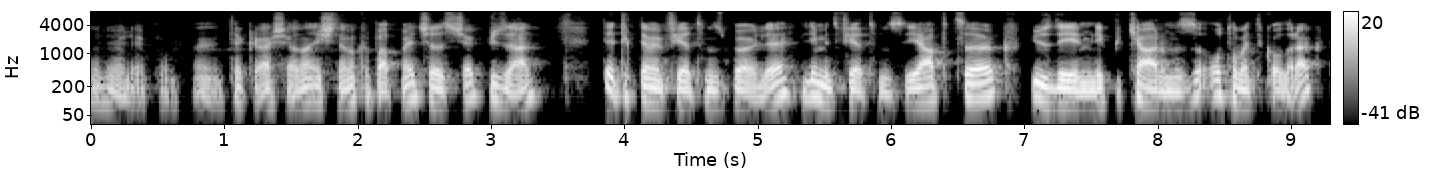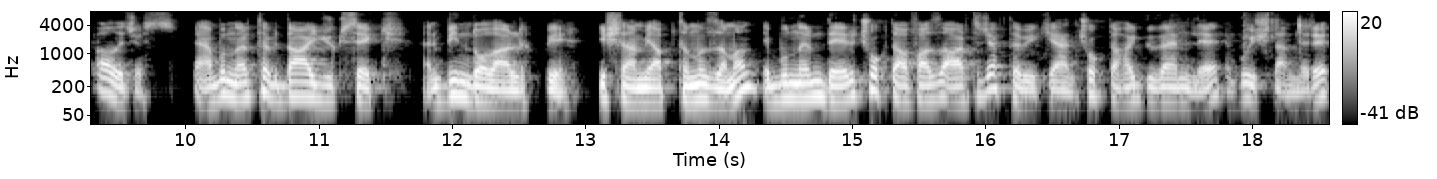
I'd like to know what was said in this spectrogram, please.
Böyle yapalım. Yani tekrar aşağıdan işlemi kapatmaya çalışacak. Güzel. Tetikleme fiyatımız böyle. Limit fiyatımızı yaptık. %20'lik bir karımızı otomatik olarak alacağız. Yani bunları tabii daha yüksek yani 1000 dolarlık bir işlem yaptığımız zaman e, bunların değeri çok daha fazla artacak tabii ki. Yani çok daha güvenle bu işlemleri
